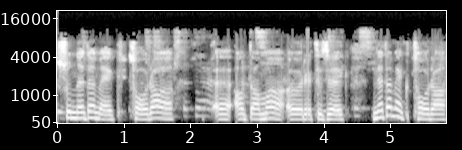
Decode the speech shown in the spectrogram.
Şu ne demek? Tora e, adama öğretecek. Ne demek Tora?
